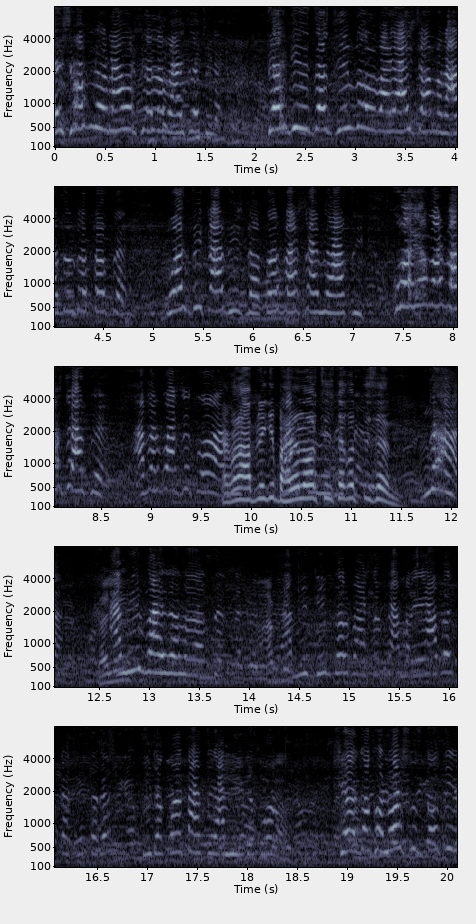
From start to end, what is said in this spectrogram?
এই স্বপ্নটা আমার ছেলে ভাই চৌড়ে দেখি যে জিন্দল ভাই আইসে আমার আদর করতেছে বোন তুই কাঁদিস না তোর পাশে আমি আছি। কই আমার পাশে আছে? আমার পাশে কই? এখন আপনি কি ভাইরাল হওয়ার চেষ্টা করতেছেন? না আমি ভাইরাল হওয়ার চেষ্টা করি আমি ডিপজল বাসাতে আমার এই আবেগটার ভিতরে দুটো কথা আছে আমি এটা বলব। সে যখন অসুস্থ ছিল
